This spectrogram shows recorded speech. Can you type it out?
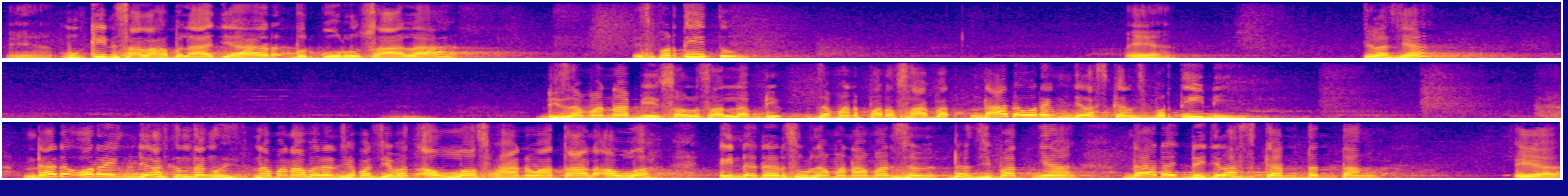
Ya, mungkin salah belajar, berguru salah. Ya, seperti itu. Iya. Jelas ya? Di zaman Nabi SAW, di zaman para sahabat, tidak ada orang yang menjelaskan seperti ini. Tidak ada orang yang menjelaskan tentang nama-nama dan sifat-sifat Allah Subhanahu wa taala. Allah indah dari seluruh nama-nama dan sifatnya. Tidak ada dijelaskan tentang ya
